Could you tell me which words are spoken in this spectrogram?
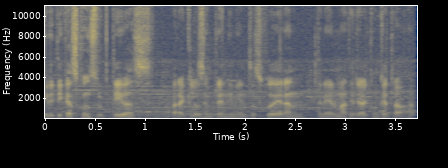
críticas constructivas para que los emprendimientos pudieran tener material con que trabajar.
